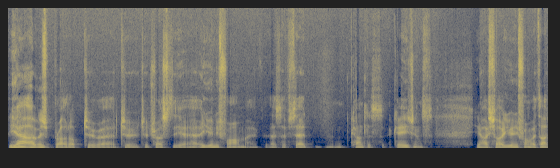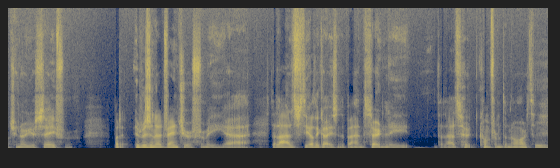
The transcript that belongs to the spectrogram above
yeah, I was brought up to uh, to to trust the uh, a uniform, as I've said countless occasions. You know, I saw a uniform, I thought, you know, you're safe, but it was an adventure for me. Uh, the lads, the other guys in the band, certainly the lads who'd come from the north, mm.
